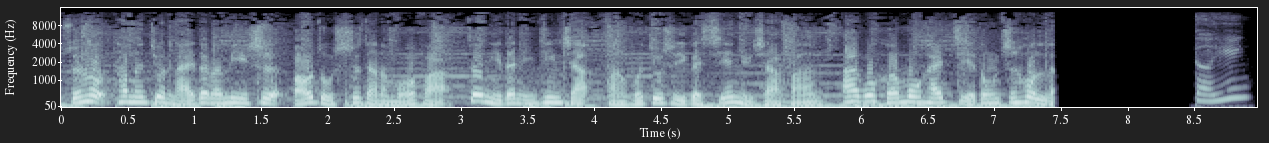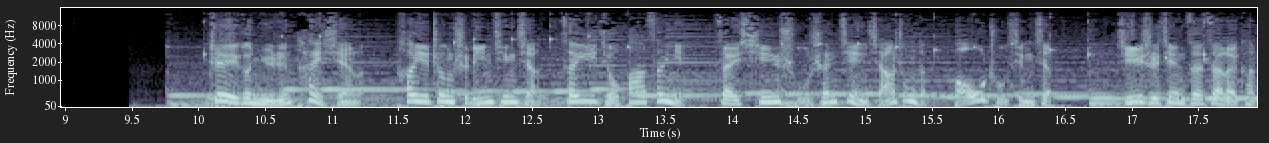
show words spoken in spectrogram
随后他们就来到了密室，堡主施展了魔法，这里的林青霞仿佛就是一个仙女下凡。阿郭和孟海解冻之后冷。抖音，这个女人太仙了。她也正是林青霞在一九八三年在新蜀山剑侠中的堡主形象，即使现在再来看，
